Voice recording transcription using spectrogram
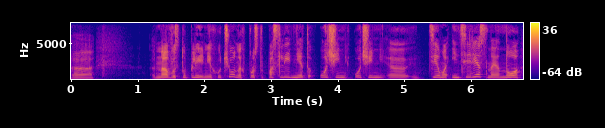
Э, на выступлениях ученых просто последнее это очень-очень э, тема интересная, но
